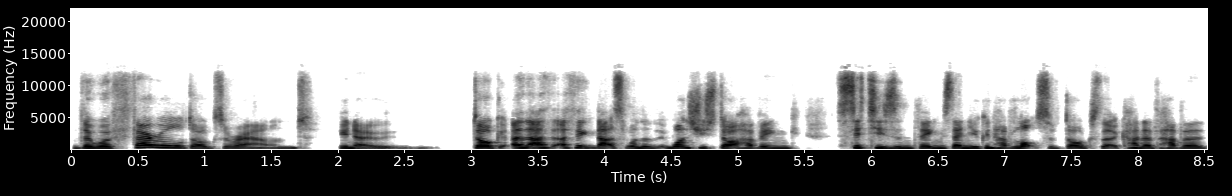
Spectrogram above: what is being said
there were feral dogs around, you know, dog, and I, I think that's one of the, once you start having cities and things, then you can have lots of dogs that kind of have a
